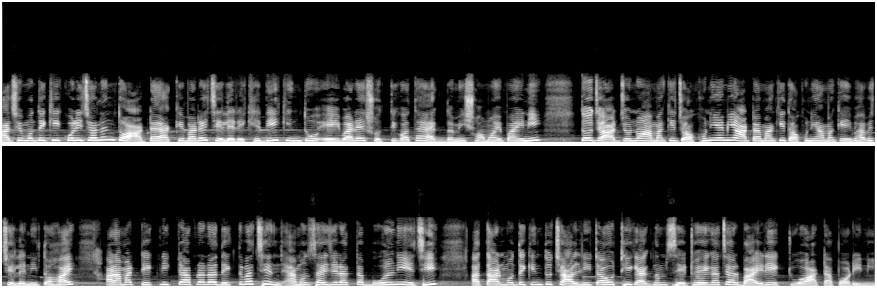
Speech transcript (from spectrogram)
মাঝে মধ্যে কি করি জানেন তো, আটা একেবারে চেলে রেখে দিই, কিন্তু এইবারে সত্যি কথা একদমই সময় পাইনি। তো যার জন্য আমাকে যখনই আমি আটা মাখি, তখনই আমাকে এইভাবে চেলে নিতে হয়। আর আমার টেকনিকটা আপনারা দেখতে পাচ্ছেন, এমন সাইজের একটা বোল নিয়েছি, আর তার মধ্যে কিন্তু চালনিটাও ঠিক একদম সেট হয়ে গেছে, আর বাইরে একটুও আটা পড়েনি।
